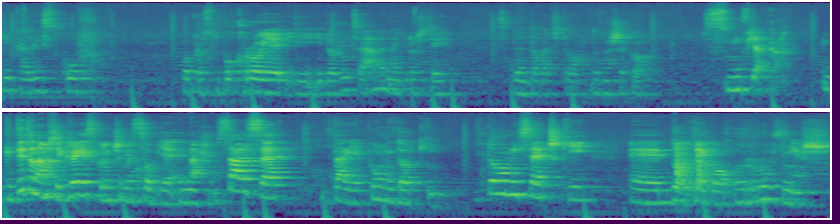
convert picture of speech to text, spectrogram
kilka listków po prostu pokroję i, i dorzucę, ale najprościej zblendować to do naszego smufiaka. Gdy to nam się grzeje, skończymy sobie naszą salsę. Daję pomidorki do miseczki. E, Do tego również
